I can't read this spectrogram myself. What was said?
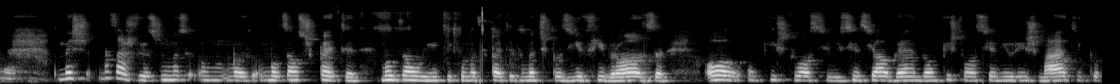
uh. Mas, mas às vezes uma, uma, uma lesão suspeita, uma lesão lítica, uma suspeita de uma displasia fibrosa, ou um quisto ósseo essencial grande, ou um quisto ósseo aneurismático,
